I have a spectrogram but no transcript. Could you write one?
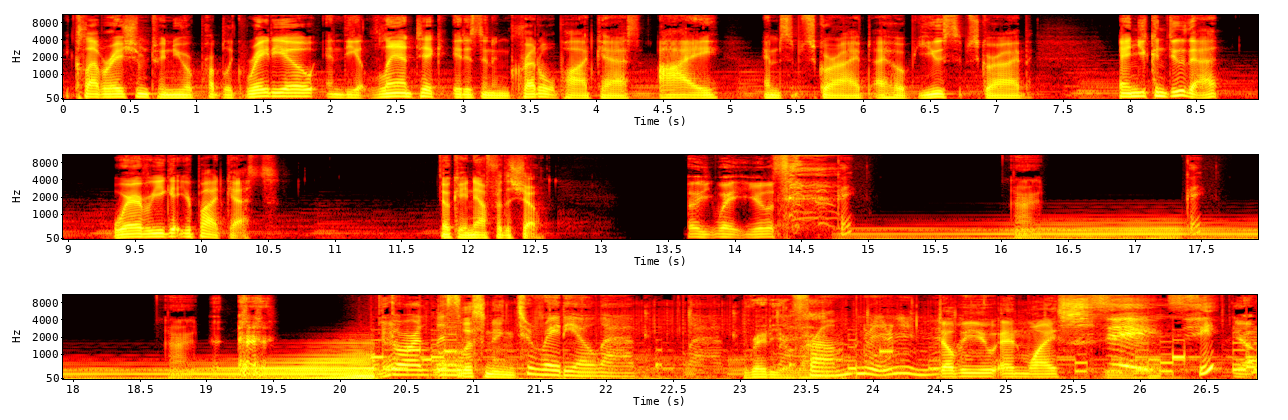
a collaboration between New York Public Radio and The Atlantic. It is an incredible podcast. I am subscribed. I hope you subscribe. And you can do that wherever you get your podcasts. Okay, now for the show. Oh, wait, you're listening. Okay. All right. Okay. All right. You're listening, Listening to Radio Lab. Radio Lab. From WNYC. See? Yeah.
